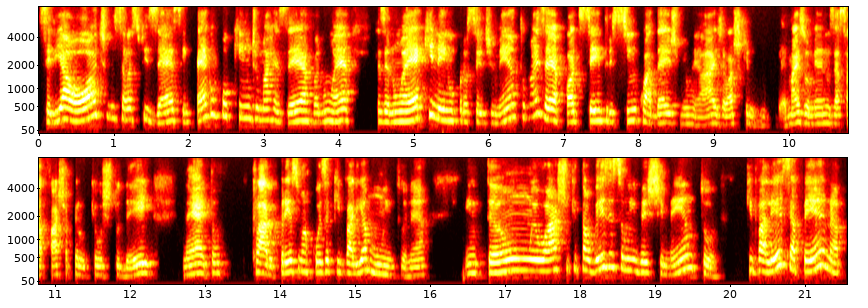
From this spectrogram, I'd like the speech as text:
Seria ótimo se elas fizessem, pega um pouquinho de uma reserva, não é, quer dizer, não é que nem o procedimento, mas é, pode ser entre 5 a 10 mil reais, eu acho que é mais ou menos essa faixa pelo que eu estudei, né? Então, claro, preço é uma coisa que varia muito, né? Então, eu acho que talvez esse é um investimento que valesse a pena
